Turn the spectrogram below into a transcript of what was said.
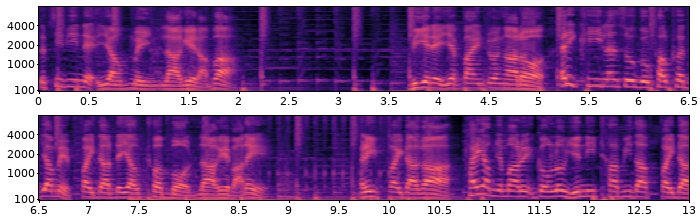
တဖြည်းဖြည်းနဲ့အယောင်မှိန်လာခဲ့တာပါ။ပြီးခဲ့တဲ့ရက်ပိုင်းအတွင်းကတော့အဲ့ဒီခီလန်ဆိုကိုဖောက်ထွက်ပြမဲ့ fighter တစ်ယောက်ထွက်ပေါ်လာခဲ့ပါတယ်။အဲ့ဒီ fighter ကထိုင်းရောက်မြန်မာတွေအကုန်လုံးယဉ်နီးထားပြီးသား fighter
